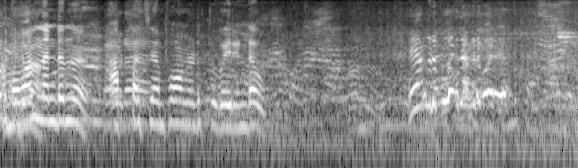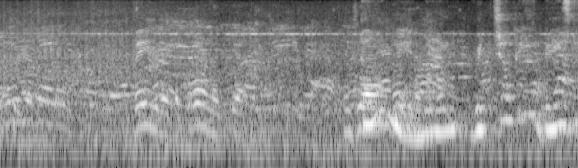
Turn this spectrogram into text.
അമ്മ വന്നിണ്ടെന്ന് അപ്പച്ചൻ ഫോൺ എടുത്ത് വരുണ്ടാവും ഏ അങ്ങോട്ട് പോരുത് അങ്ങോട്ട് പോരുത്. വെയിലൊക്കെ ഫോണൊക്കെ chocolate based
